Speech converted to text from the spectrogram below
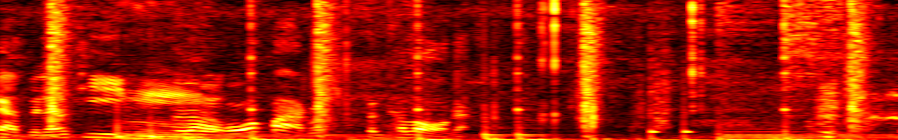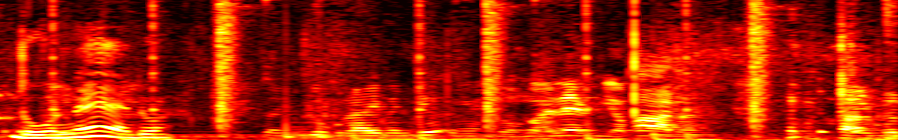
กัดไปแล้วทีอืมเออเพราะว่าปากมันเป็นถลอกอะโดนแน่โดนลูกไรมันเยอะไงไม้แรกเมียพลาดนะพลาดเลย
